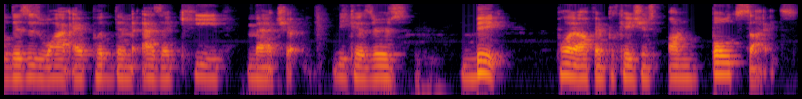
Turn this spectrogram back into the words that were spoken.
this is why I put them as a key matchup because there's big playoff implications on both sides.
